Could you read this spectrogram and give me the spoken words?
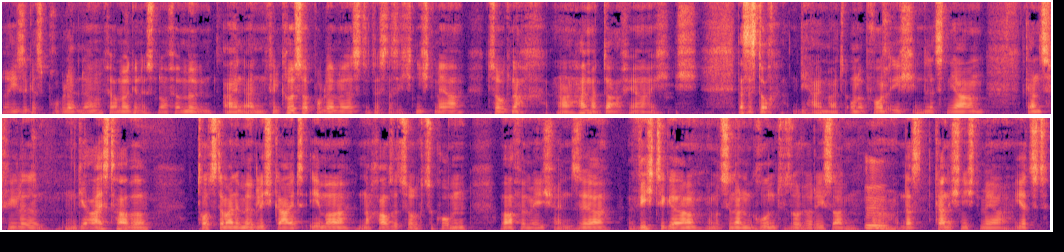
riesiges Problem. Ne? Vermögen ist nur Vermögen. Ein, ein viel größeres Problem ist, dass, dass ich nicht mehr zurück nach äh, Heimat darf. Ja? Ich, ich, das ist doch die Heimat. Und obwohl ich in den letzten Jahren ganz viele mh, gereist habe, trotzdem eine Möglichkeit, immer nach Hause zurückzukommen, war für mich ein sehr wichtiger emotionalen Grund, so würde ich sagen. Ja, das kann ich nicht mehr. Jetzt,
